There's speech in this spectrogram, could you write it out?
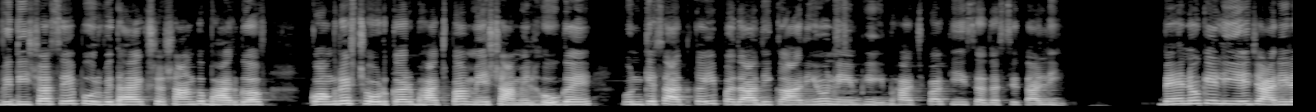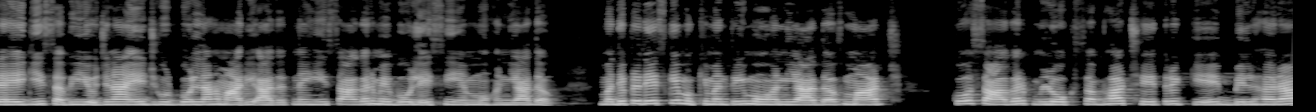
विदिशा से पूर्व विधायक शशांक भार्गव कांग्रेस छोड़कर भाजपा में शामिल हो गए। उनके साथ कई पदाधिकारियों ने भी भाजपा की सदस्यता ली। बहनों के लिए जारी रहेगी सभी योजनाएँ। झूठ बोलना हमारी आदत नहीं, सागर में बोले सीएम मोहन यादव। मध्य प्रदेश के मुख्यमंत्री मोहन यादव मार्च को सागर लोकसभा क्षेत्र के बिलहरा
